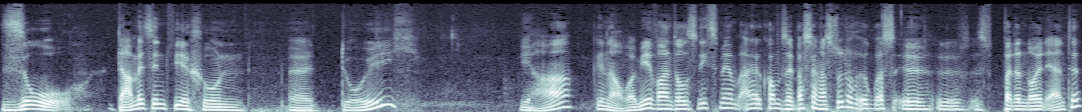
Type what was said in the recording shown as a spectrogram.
So, damit sind wir schon äh, durch. Ja, genau. Bei mir waren sonst nichts mehr angekommen. Sebastian, hast du noch irgendwas äh, äh, bei der neuen Ernte?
